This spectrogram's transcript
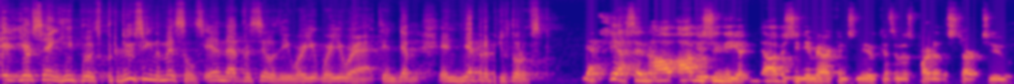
you're saying he was producing the missiles in that facility where you where you were at in De, in Dnepropetrovsk. Yes, yes, and obviously the obviously the Americans knew because it was part of the START two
